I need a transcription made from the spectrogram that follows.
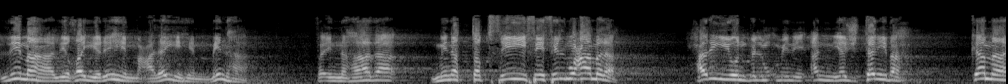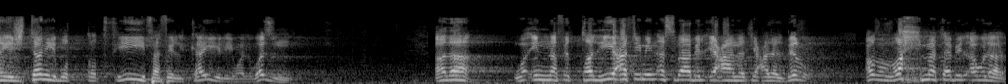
لما لغيرهم عليهم منها. فإن هذا من التطفيف في المعاملة حري بالمؤمن أن يجتنبه كما يجتنب التطفيف في الكيل والوزن. ألا وإن في الطليعة من أسباب الإعانة على البر الرحمة بالأولاد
